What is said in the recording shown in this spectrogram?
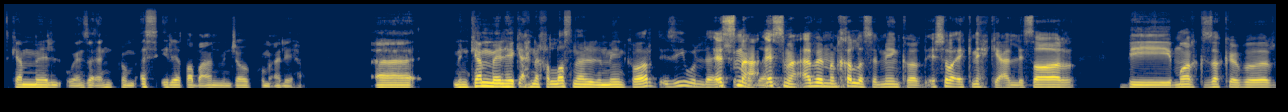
تكمل وإذا عندكم أسئلة طبعا بنجاوبكم عليها. آه بنكمل هيك إحنا خلصنا ال main card إزي ولا اسمع اسمع قبل ما نخلص ال main card إيش رأيك نحكي على اللي صار بمارك زكربرج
